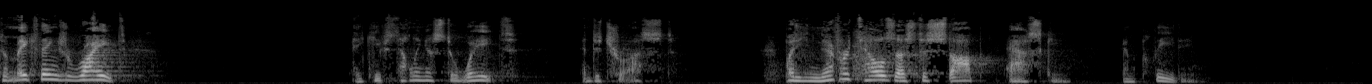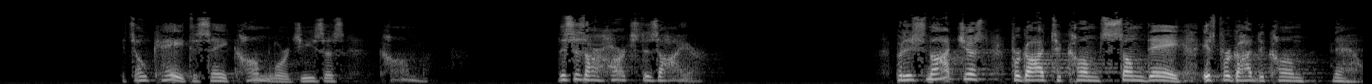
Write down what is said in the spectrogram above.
to make things right. He keeps telling us to wait and to trust. But he never tells us to stop asking and pleading. It's okay to say, Come, Lord Jesus, come. This is our heart's desire. But it's not just for God to come someday, it's for God to come now.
